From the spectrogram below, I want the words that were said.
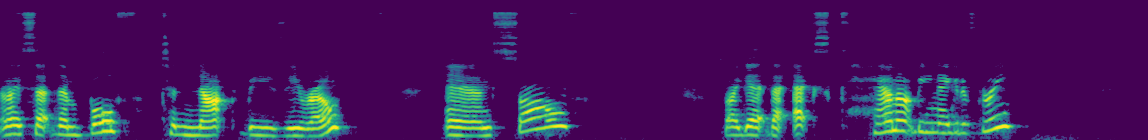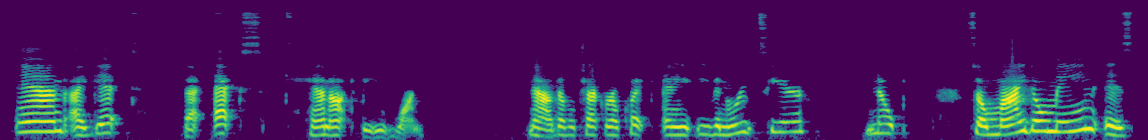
and I set them both to not be 0 and solve. So I get that x cannot be negative 3 and I get that x cannot be 1. Now, double check real quick. Any even roots here? Nope. So my domain is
